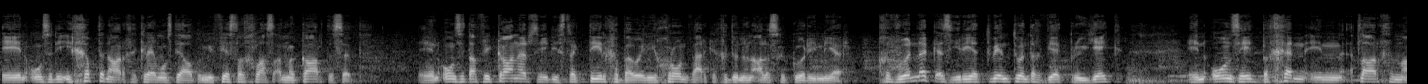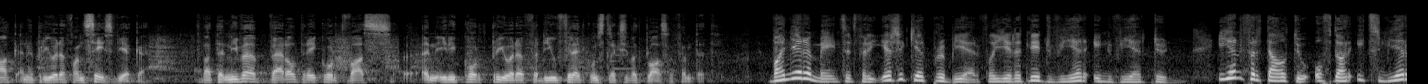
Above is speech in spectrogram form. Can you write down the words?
en ons het die Egiptenaar gekry om ons te help om die veselglas aan mekaar te sit. En ons het Afrikaners het die struktuur gebou en die grondwerke gedoen en alles gekoördineer. Gewoonlik is hierdie 'n 22 week projek en ons het begin en klaar gemaak in 'n periode van 6 weke wat 'n nuwe wêreldrekord was in hierdie kort periode vir die hoeveelheid konstruksie wat plaasgevind het. Wanneer 'n mens dit vir die eerste keer probeer, wil jy dit net weer en weer doen. Een vertel toe of daar iets meer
